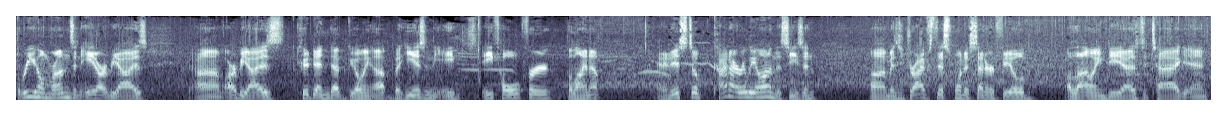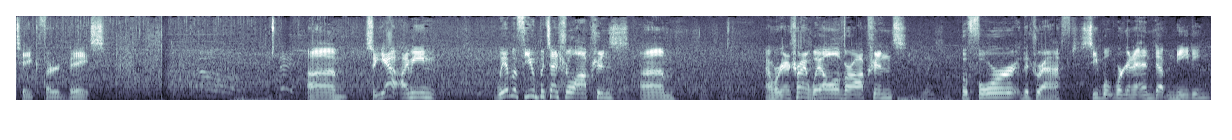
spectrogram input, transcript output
Three home runs and eight RBIs. Um, RBIs could end up going up, but he is in the eighth, eighth hole for the lineup. And it is still kind of early on in the season um, as he drives this one to center field, allowing Diaz to tag and take third base. Um, so, yeah, I mean, we have a few potential options, um, and we're going to try and weigh all of our options before the draft, see what we're going to end up needing.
